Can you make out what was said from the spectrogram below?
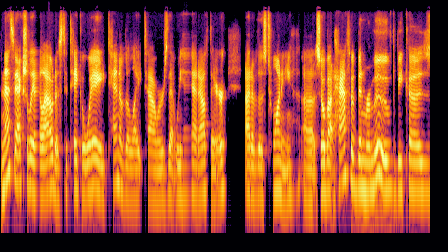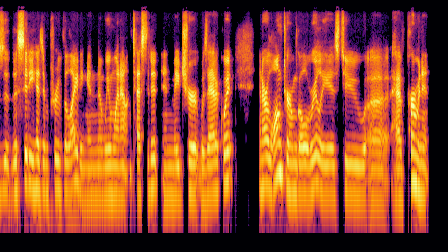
And that's actually allowed us to take away 10 of the light towers that we had out there out of those 20. Uh, so about half have been removed because the city has improved the lighting. And we went out and tested it and made sure it was adequate. And our long term goal really is to uh, have permanent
